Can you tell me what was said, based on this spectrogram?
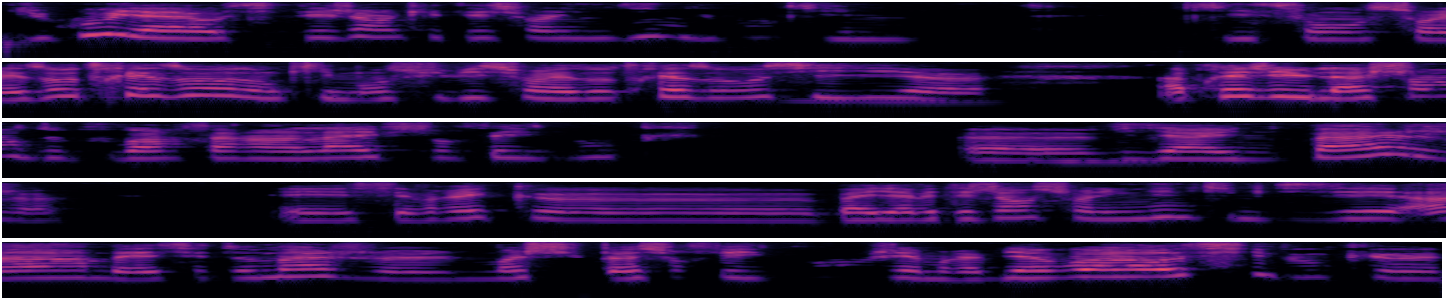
du coup, il y a aussi des gens qui étaient sur LinkedIn, du coup, qui, qui sont sur les autres réseaux, donc ils m'ont suivi sur les autres réseaux aussi. Euh, après, j'ai eu la chance de pouvoir faire un live sur Facebook euh, via une page. Et c'est vrai que bah il y avait des gens sur LinkedIn qui me disaient ah ben c'est dommage, euh, moi je suis pas sur Facebook, j'aimerais bien voir aussi donc euh,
